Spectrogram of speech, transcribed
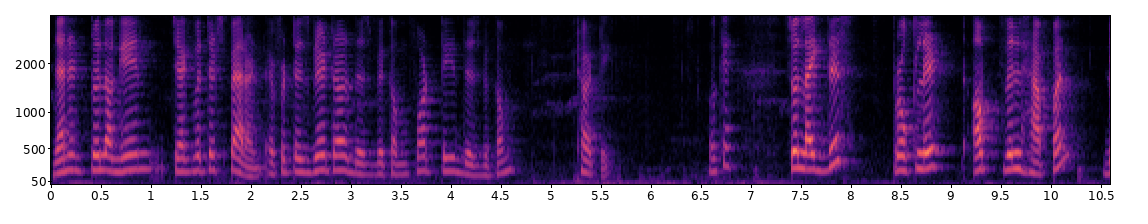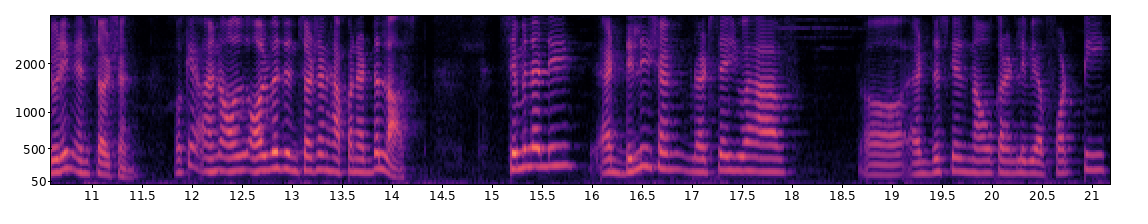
Then it will again check with its parent. If it is greater, this become 40, this become 30. Okay. So like this, percolate up will happen during insertion okay and all, always insertion happen at the last. Similarly at deletion let's say you have uh, at this case now currently we have 40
